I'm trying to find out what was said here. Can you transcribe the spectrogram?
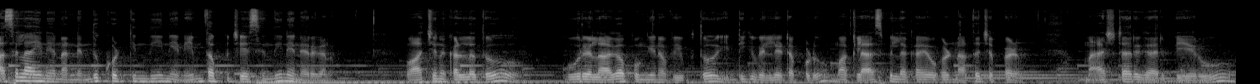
అసలు ఆయన నన్ను ఎందుకు కొట్టింది? నేనేం తప్పు చేసింది? నేను ఎరగను. వాచిన కళ్ళతో ఊరెలాగా పొంగిన వీపుతో ఇంటికి వెళ్ళేటప్పుడు మా క్లాస్ పిల్లకాయ ఒకడు నాతో చెప్పాడు. మాస్టర్ గారి పేరు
